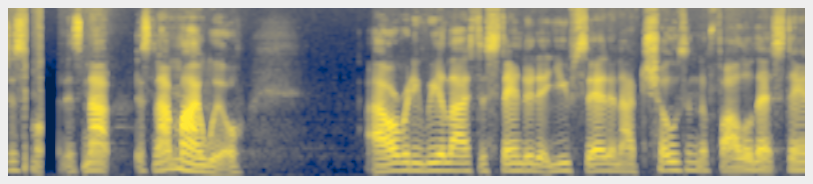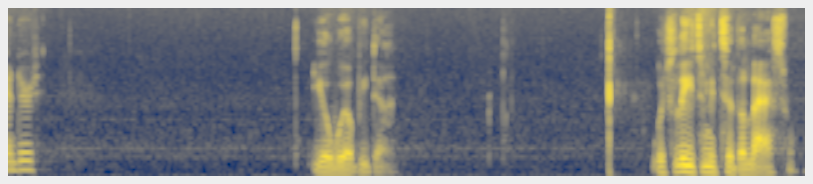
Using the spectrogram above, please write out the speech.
Just a moment. It's not, it's not my will. I already realized the standard that you've set, and I've chosen to follow that standard. Your will be done. Which leads me to the last one.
